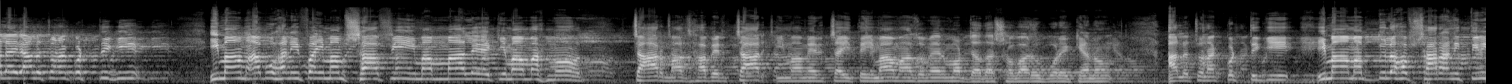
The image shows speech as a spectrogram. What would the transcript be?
আলাই আলোচনা করতে গিয়ে ইমাম আবু হানিফা, ইমাম শাফি, ইমাম মালিক, ইমাম আহমদ, চার মাঝহাবের চার ইমামের চাইতে ইমাম আজমের মর্যাদা সবার উপরে কেন? আলোচনা করতে গিয়ে ইমাম আব্দুল হাব সারানি, তিনি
